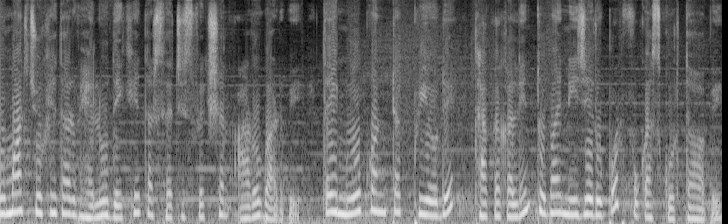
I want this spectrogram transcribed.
তোমার চোখে তার ভ্যালু দেখে তার স্যাটিসফ্যাকশন আরও বাড়বে। তাই নো কন্ট্যাক্ট পিরিয়ডে থাকাকালীন তোমায় নিজের উপর ফোকাস করতে হবে।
